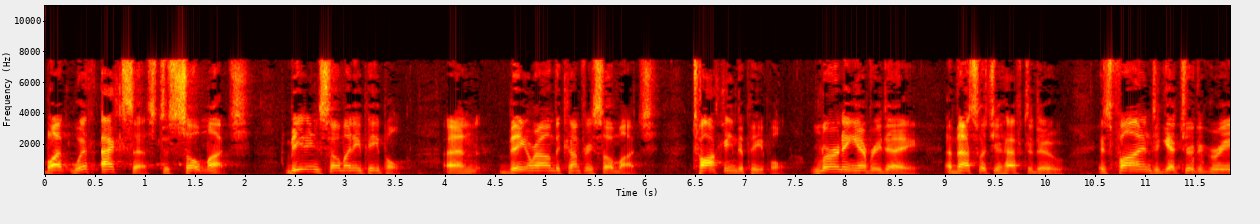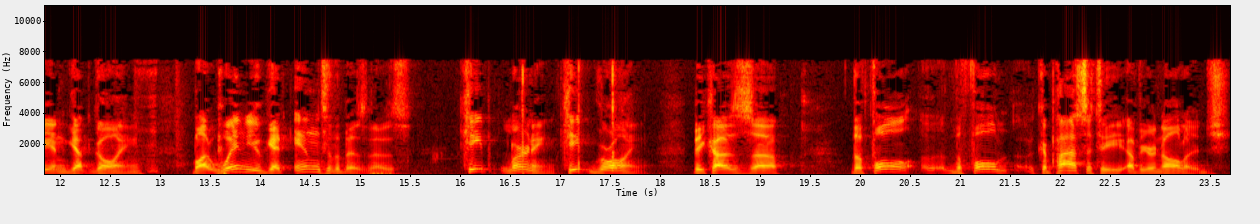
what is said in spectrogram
But with access to so much, meeting so many people, and being around the country so much, talking to people, learning every day, and that's what you have to do. It's fine to get your degree and get going, but when you get into the business, keep learning, keep growing, because uh, the full the full capacity of your knowledge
